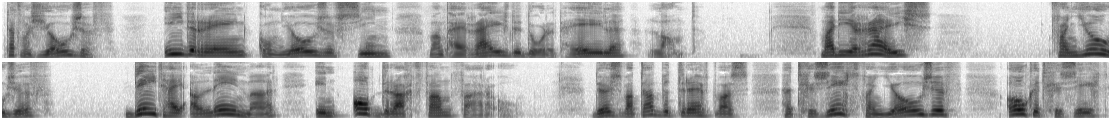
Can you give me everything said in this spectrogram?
Dat was Jozef. Iedereen kon Jozef zien, want hij reisde door het hele land. Maar die reis van Jozef deed hij alleen maar in opdracht van Farao. Dus wat dat betreft was het gezicht van Jozef ook het gezicht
